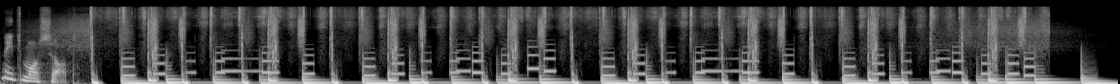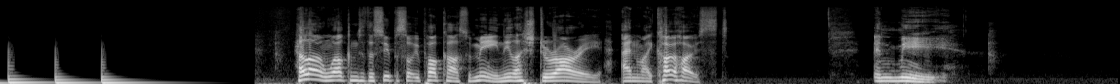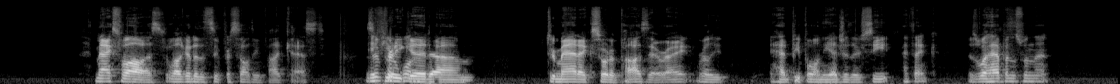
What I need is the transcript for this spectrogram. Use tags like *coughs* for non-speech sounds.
needs more salt. Hello and welcome to the Super Salty Podcast with me, Neelesh Durari, and my co-host. and me, Max Wallace. Welcome to the Super Salty Podcast. It's a pretty good, um, dramatic sort of pause there, right? Really had people on the edge of their seat. I think is what happens when that.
